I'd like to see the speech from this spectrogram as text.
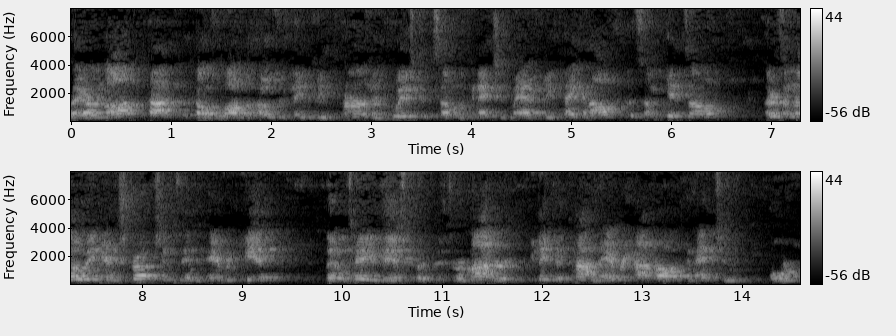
They are not tightened because a lot of the hoses need to be turned and twisted. Some of the connections may have to be taken off to put some kits on. There's a note in your instructions in every kit that'll tell you this, but just a reminder, you need to tighten every hydraulic connection or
